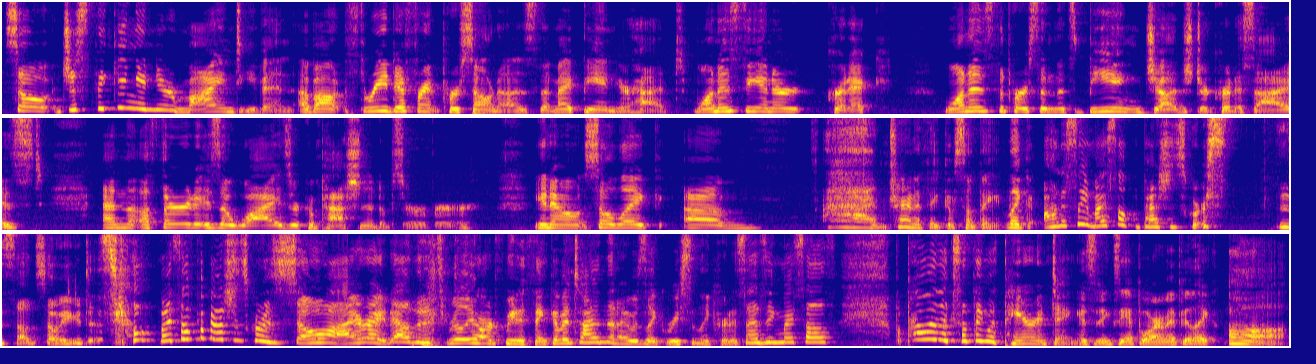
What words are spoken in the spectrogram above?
So just thinking in your mind, even about three different personas that might be in your head. One is the inner critic, one is the person that's being judged or criticized, and a third is a wise or compassionate observer. You know, so like, um, ah, I'm trying to think of something. Like, honestly, my self compassion score is, this sounds so egotistical. My self compassion score is so high right now that it's really hard for me to think of a time that I was like recently criticizing myself. But probably like something with parenting as an example where I might be like, oh,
